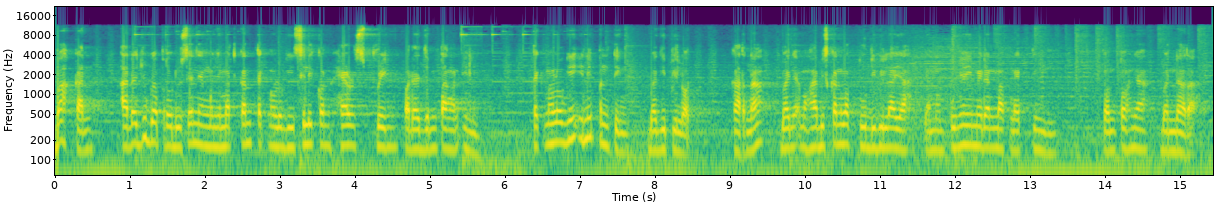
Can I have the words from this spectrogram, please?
Bahkan, ada juga produsen yang menyematkan teknologi silicon hairspring pada jam tangan ini. Teknologi ini penting bagi pilot, karena banyak menghabiskan waktu di wilayah yang mempunyai medan magnet tinggi, contohnya bandara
